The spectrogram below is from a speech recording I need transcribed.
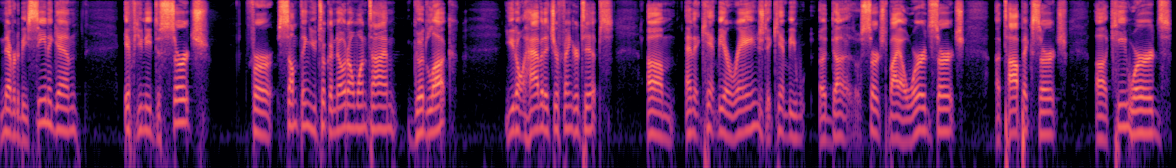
never to be seen again. If you need to search for something you took a note on one time, good luck. You don't have it at your fingertips, um, and it can't be arranged. It can't be uh, done, searched by a word search, a topic search, uh, keywords.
